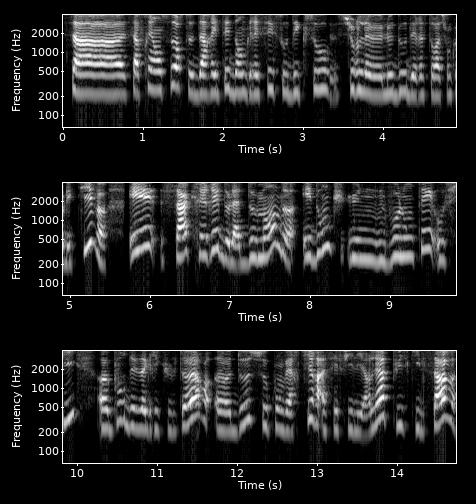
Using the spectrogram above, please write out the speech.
ça, ça ferait en sorte d'arrêter d'engraisser Sodexo sur le, dos des restaurations collectives, et ça créerait de la demande et donc une volonté aussi euh, pour des agriculteurs euh, de se convertir à ces filières-là, puisqu'ils savent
